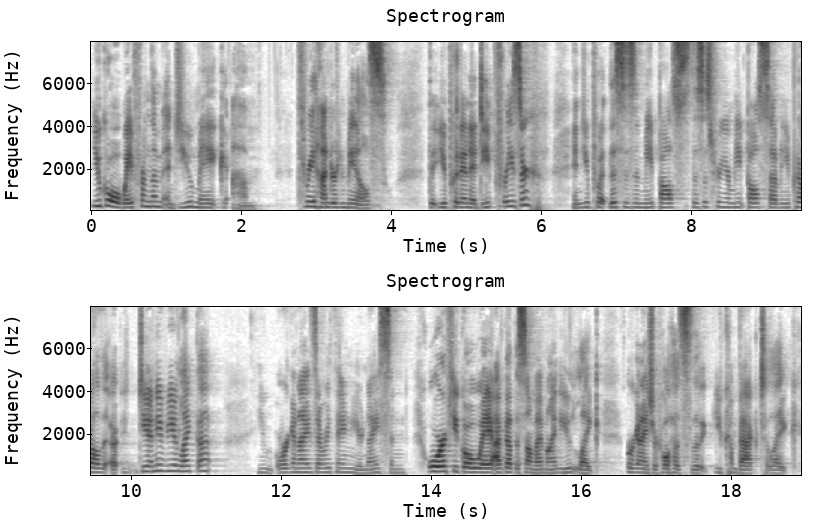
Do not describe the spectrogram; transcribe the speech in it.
you go away from them and you make um, 300 meals that you put in a deep freezer and you put this is a meatball, this is for your meatball sub, and you put all the. Uh, do any of you like that? You organize everything, you're nice and. Or if you go away, I've got this on my mind, you like organize your whole house so that it, you come back to like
